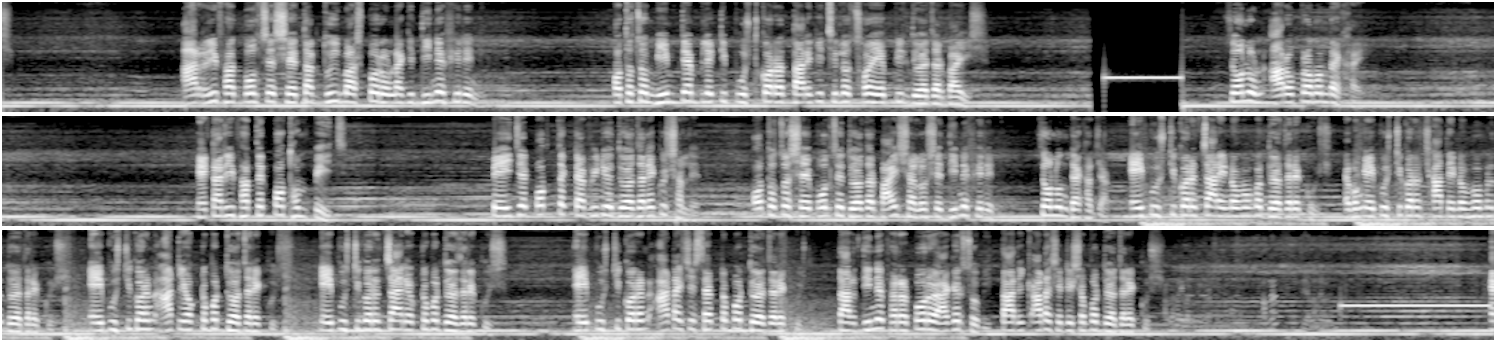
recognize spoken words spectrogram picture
আর রিফাত বলছে সে তার দুই মাস পরও নাকি দিনে ফিরেনি। অথচ মিম ট্যাবলেটটি পোস্ট করার তারিখই ছিল ছয় এপ্রিল দুই হাজার বাইশ। চলুন আরও প্রমাণ দেখায় এটা রিফাতের প্রথম পেজ। পেজের প্রত্যেকটা ভিডিও দু হাজার একুশ সালের। অথচ সে বলছে দু হাজার বাইশ সালেও সে দিনে ফেরেনি। চলুন দেখা যাক। এই পুষ্টি করেন চারই নভেম্বর দু হাজার একুশ এবং এই পুষ্টি করেন সাতই নভেম্বর দু হাজার একুশ। এই পুষ্টি করেন আটই অক্টোবর দু হাজার একুশ। এই পুষ্টি করেন চারই অক্টোবর দু হাজার একুশ। এই পুষ্টি করেন আঠাশে সেপ্টেম্বর দু হাজার একুশ। তার দিনে ফেরার পরে আগের ছবি, তারিখ আঠাশে ডিসেম্বর দু হাজার একুশ।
